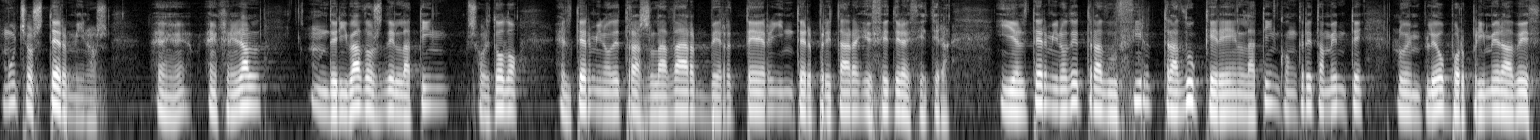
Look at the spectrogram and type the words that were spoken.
muchos términos, eh, en general derivados del latín, sobre todo el término de trasladar, verter, interpretar, etcétera, etcétera. Y el término de traducir, traducere en latín concretamente, lo empleó por primera vez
